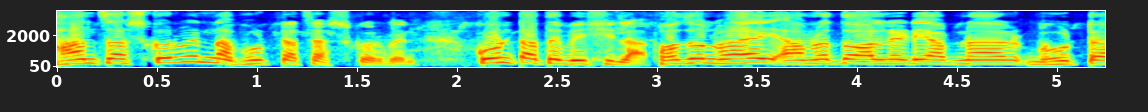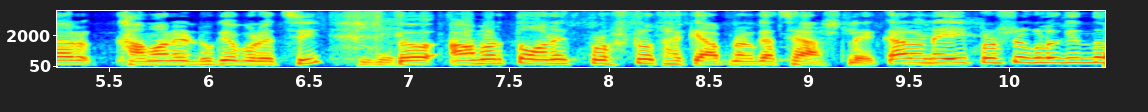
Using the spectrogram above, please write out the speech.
ধান চাষ করবেন না ভুট্টা চাষ করবেন? কোনটাতে বেশি লাভ? ফজল ভাই আমরা তো অলরেডি আপনার ভুট্টার খামারে ঢুকে পড়েছি তো আমার তো অনেক প্রশ্ন থাকে আপনার কাছে আসলে। কারণ এই প্রশ্নগুলো কিন্তু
